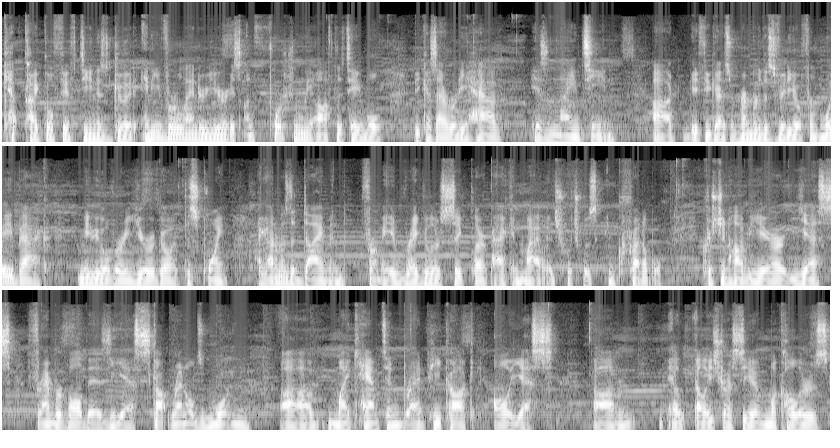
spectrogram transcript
Keuchel, 15 is good. Any Verlander year is unfortunately off the table because I already have his 19. Uh, if you guys remember this video from way back, maybe over a year ago at this point, I got him as a diamond from a regular SIG player pack in mileage, which was incredible. Christian Javier, yes. Framber Valdez, yes. Scott Reynolds, Morton, uh, Mike Hampton, Brad Peacock, all yes. Um. Garcia, McCullers,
